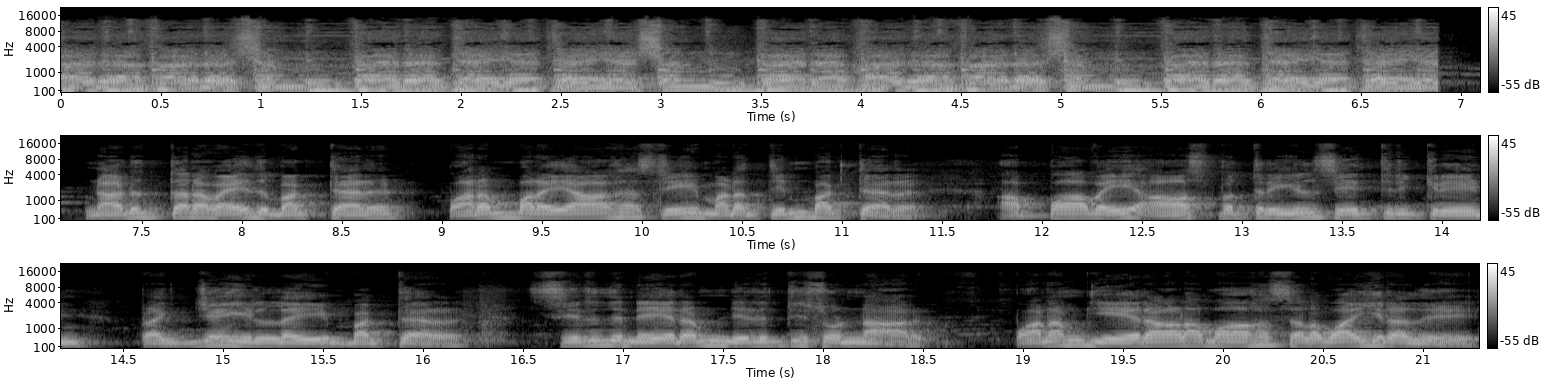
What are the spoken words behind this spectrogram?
ஹர ஹர சங்கர ஜய ஜய சங்கர ஹர ஹர சங்கர ஜய ஜய. நடுத்தர வயது பக்தர் பரம்பரையாக ஸ்ரீ மடத்தின் பக்தர். அப்பாவை ஆஸ்பத்திரியில் சேர்த்திருக்கிறேன் பிரஜை இல்லை பக்தர். சிறிது நேரம் நிறுத்தி சொன்னார். பணம் ஏராளமாக செலவாகிறது.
